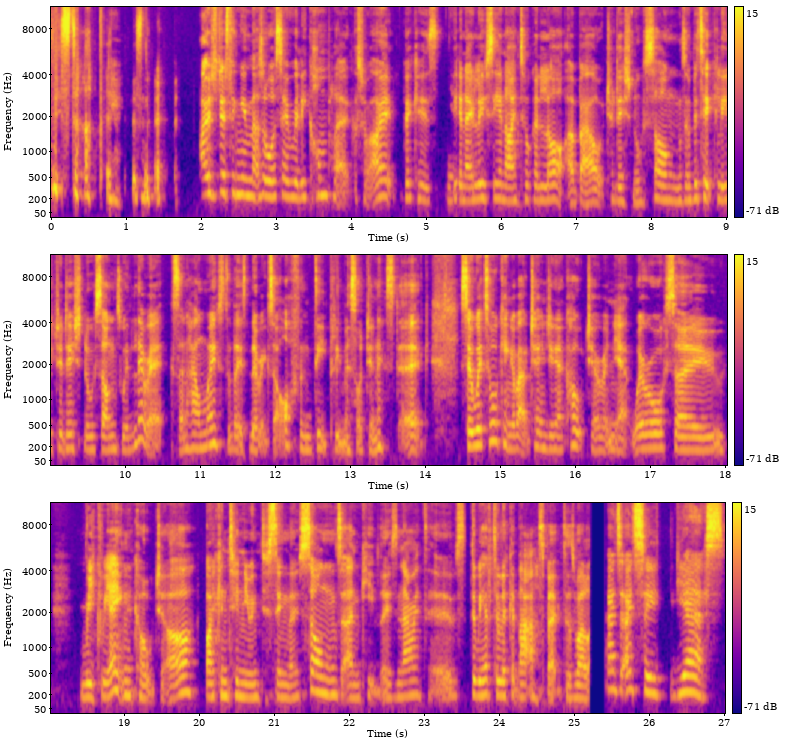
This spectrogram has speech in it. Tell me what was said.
needs to happen isn't it I was just thinking that's also really complex, right? Because, yeah. you know, Lucy and I talk a lot about traditional songs and particularly traditional songs with lyrics and how most of those lyrics are often deeply misogynistic. So we're talking about changing a culture and yet we're also recreating a culture by continuing to sing those songs and keep those narratives. Do we have to look at that aspect as well? I'd, I'd say yes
